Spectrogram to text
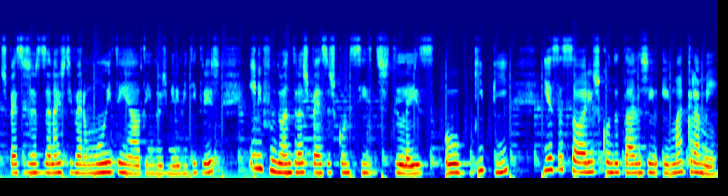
As peças artesanais estiveram muito em alta em 2023 e no fundo ano traz peças com tecidos de lace ou guipi e acessórios com detalhes em macramê,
